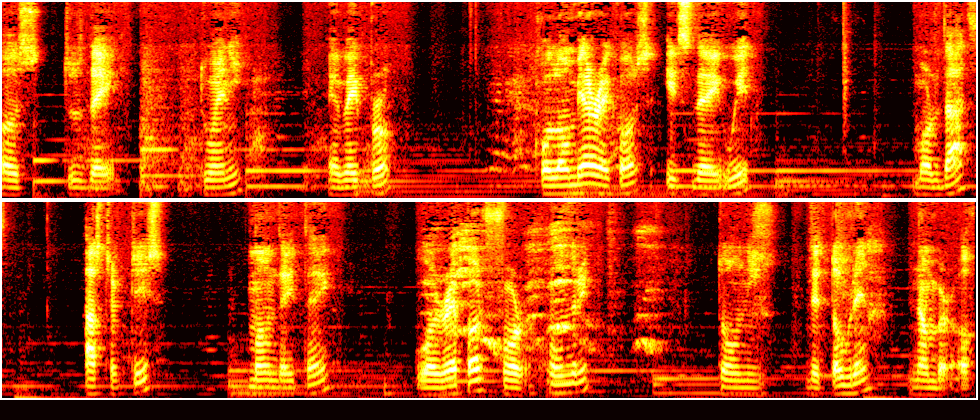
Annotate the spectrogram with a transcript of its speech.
of Tuesday 20 April Colombia records its day with more deaths. After this, Monday day will report 420. The total number of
